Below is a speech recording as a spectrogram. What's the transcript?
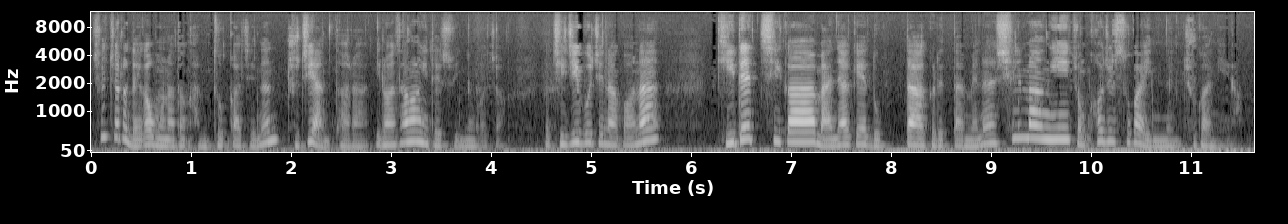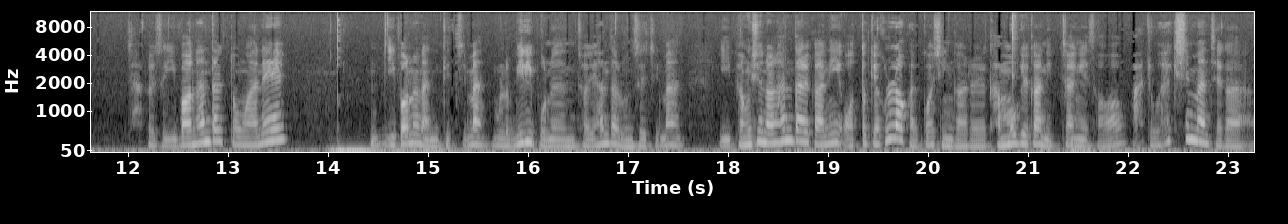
실제로 내가 원하던 감투까지는 주지 않더라 이런 상황이 될 수 있는 거죠. 그러니까 지지부진하거나 기대치가 만약에 높다 그랬다면은 실망이 좀 커질 수가 있는 주간이에요. 자, 그래서 이번 한 달 동안에 음, 이번은 아니겠지만 물론 미리 보는 저희 한 달 운세지만 이 병신월 한 달간이 어떻게 흘러갈 것인가를 간목일간 입장에서 아주 핵심만 제가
